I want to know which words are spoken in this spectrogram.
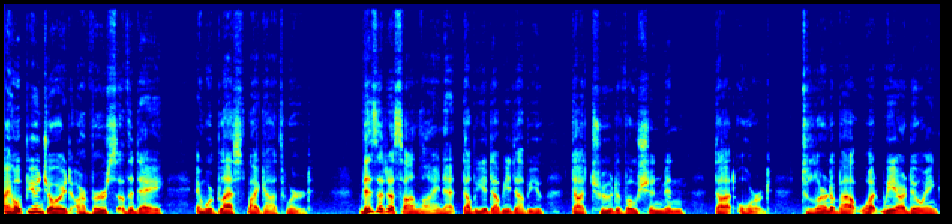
I hope you enjoyed our verse of the day and were blessed by God's Word. Visit us online at www.truedevotionmin.org to learn about what we are doing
